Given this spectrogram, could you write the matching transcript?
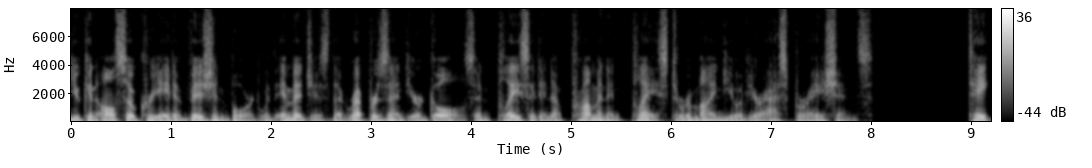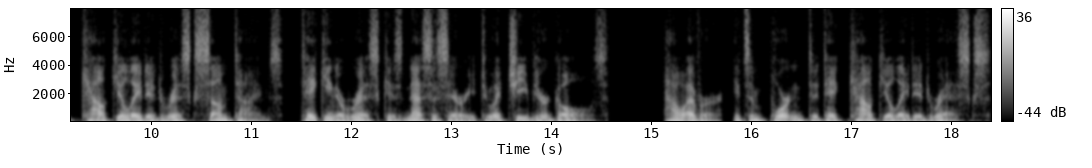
You can also create a vision board with images that represent your goals and place it in a prominent place to remind you of your aspirations. Take calculated risks sometimes. Taking a risk is necessary to achieve your goals. However, it's important to take calculated risks,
